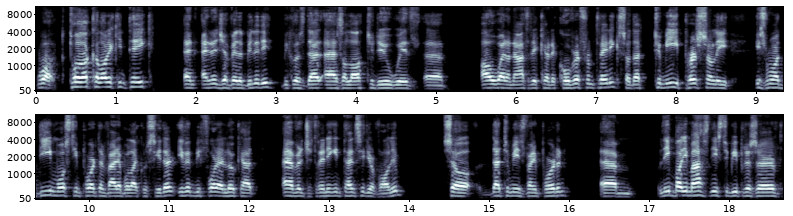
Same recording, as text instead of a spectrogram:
what total caloric intake and energy availability because that has a lot to do with uh, how well an athlete can recover from training. So that to me personally is one of the most important variable I consider, even before I look at average training intensity or volume. So that to me is very important. Um, lean body mass needs to be preserved,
